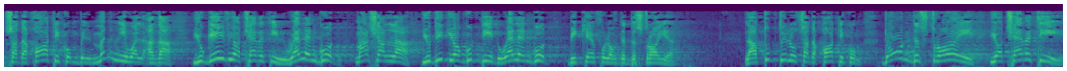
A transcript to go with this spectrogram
صدقاتكم بالمن والأذى You gave your charity, well and good, mashallah. You did your good deed, well and good. Be careful of the destroyer. لا تبطلوا صدقاتكم Don't destroy your charity.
